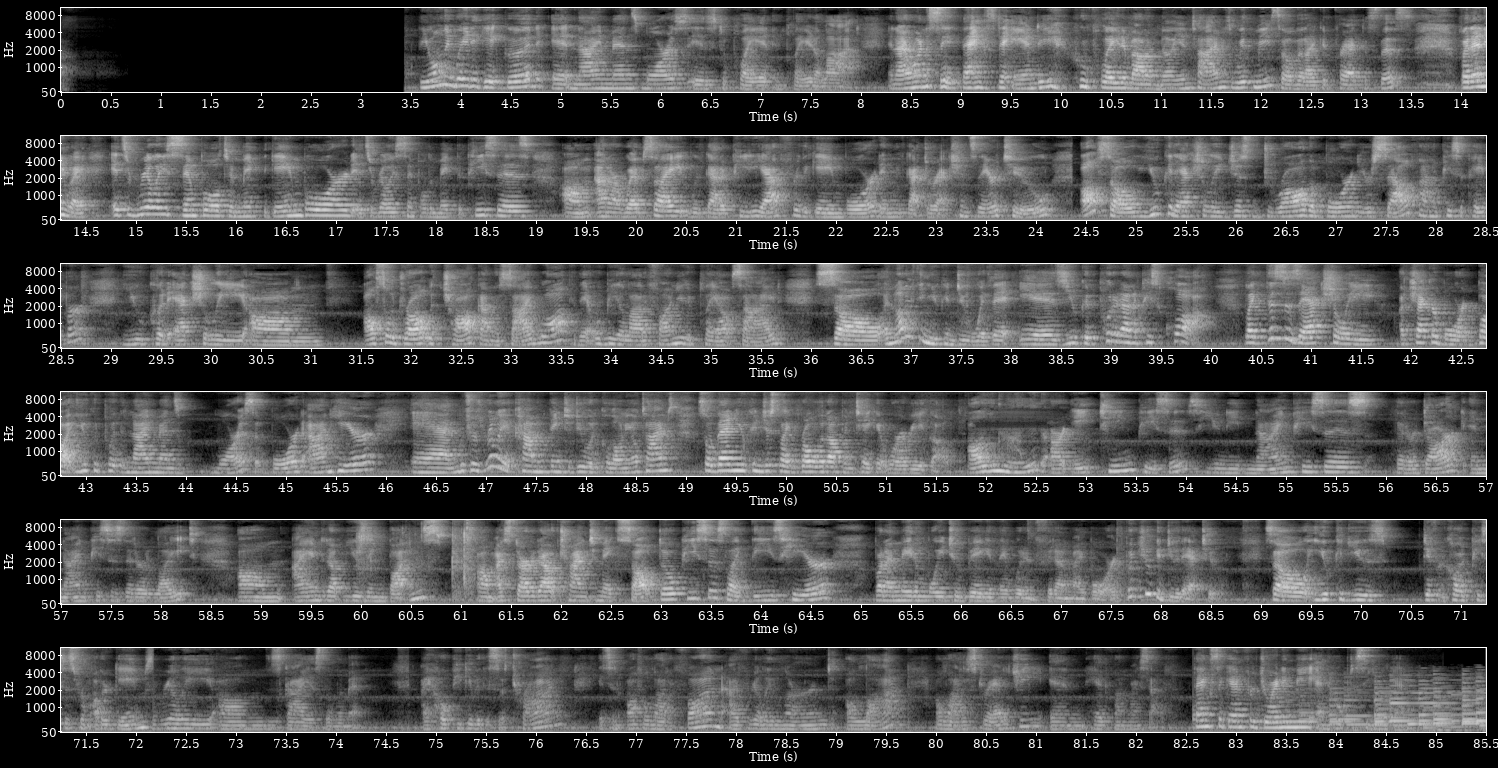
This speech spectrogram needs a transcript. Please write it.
The only way to get good at Nine Men's Morris is to play it and play it a lot. And I want to say thanks to Andy, who played about a million times with me so that I could practice this. But anyway, it's really simple to make the game board. It's really simple to make the pieces. Um, on our website, we've got a PDF for the game board and we've got directions there too. Also, you could actually just draw the board yourself on a piece of paper. You could actually um, also draw it with chalk on the sidewalk. That would be a lot of fun. You could play outside. So another thing you can do with it is you could put it on a piece of cloth. Like this is actually a checkerboard, but you could put the Nine Men's Morris board on here and which was really a common thing to do in colonial times. So then you can just like roll it up and take it wherever you go. All you need are 18 pieces. You need nine pieces that are dark and nine pieces that are light. Um, I ended up using buttons. Um, I started out trying to make salt dough pieces like these here, but I made them way too big and they wouldn't fit on my board. But you could do that too. So you could use different colored pieces from other games. Really, um, the sky is the limit. I hope you give this a try. It's an awful lot of fun. I've really learned a lot, a lot of strategy, and had fun myself. Thanks again for joining me and hope to see you again.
